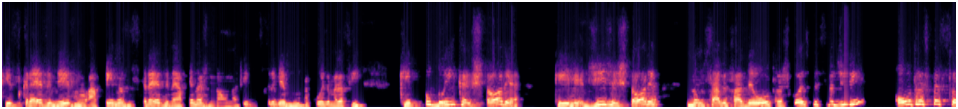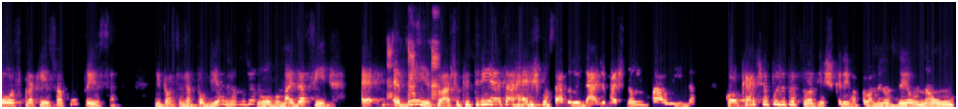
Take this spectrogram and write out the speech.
que, escreve mesmo, apenas escreve, né? Apenas não, né? Que escrever muita coisa, mas assim, que publica a história, que redige a história, não sabe fazer outras coisas, precisa de outras pessoas para que isso aconteça. Então, assim, já estou viajando de novo, mas assim, é, é bem isso. Eu acho que tem essa responsabilidade, mas não invalida qualquer tipo de pessoa que escreva, pelo menos eu não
